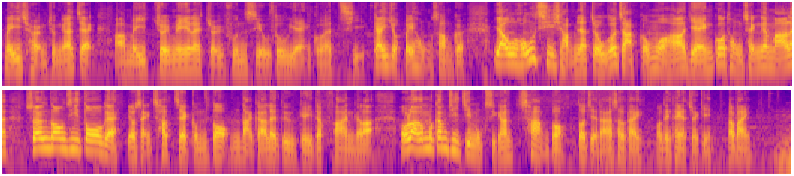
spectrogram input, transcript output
尾場仲有一隻啊，尾最尾咧最歡笑都贏過一次，繼續俾紅心佢，又好似尋日做嗰集咁喎嚇，贏過同程嘅馬咧相當之多嘅，有成七隻咁多，咁大家咧都要記得翻噶啦。好啦，咁啊今次節目時間差唔多，多謝大家收睇，我哋聽日再見，拜拜。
